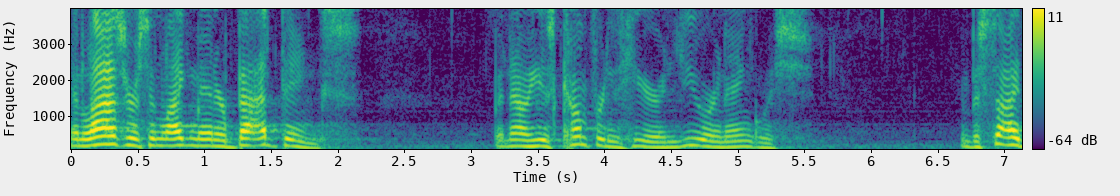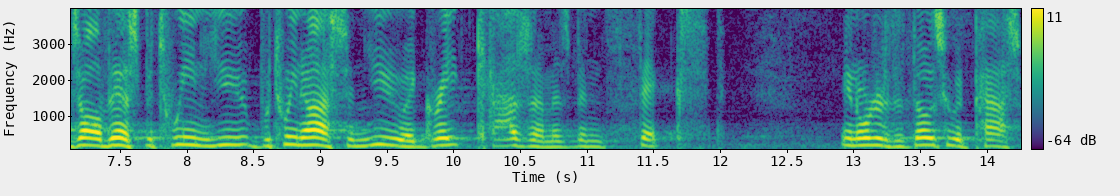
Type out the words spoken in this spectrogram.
and Lazarus in like manner bad things. But now he is comforted here, and you are in anguish. And besides all this, between you, between us and you, a great chasm has been fixed, in order that those who would pass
